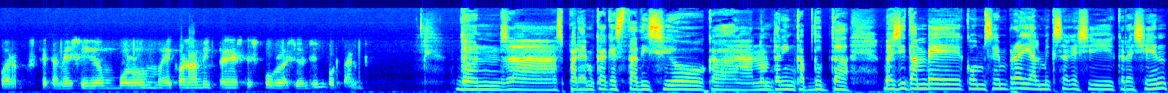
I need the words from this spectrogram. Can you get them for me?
bueno, pues que també sigui un volum econòmic per a aquestes poblacions important. Doncs eh, esperem que aquesta edició, que no en tenim cap dubte, vagi també com sempre i el mix segueixi creixent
